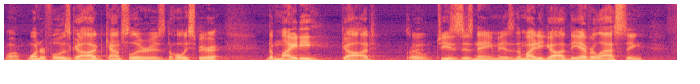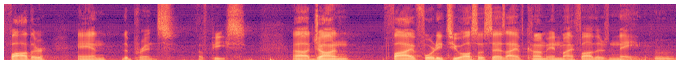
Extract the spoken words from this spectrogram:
Well, wonderful is God, Counselor is the Holy Spirit, the Mighty God. So Right. Jesus' name is the Mighty God, the Everlasting Father, and the Prince of Peace. Uh, John 5:42 also says, "I have come in my Father's name."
